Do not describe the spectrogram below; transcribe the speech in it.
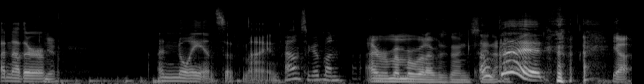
another Yeah. Annoyance of mine. That's a good one. I remember what I was going to say Oh, now. good. Yeah.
